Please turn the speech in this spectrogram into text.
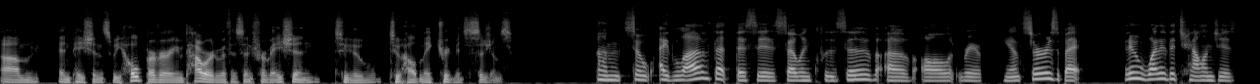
Um, and patients, we hope, are very empowered with this information to to help make treatment decisions. Um, so I love that this is so inclusive of all rare cancers, but you know, one of the challenges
